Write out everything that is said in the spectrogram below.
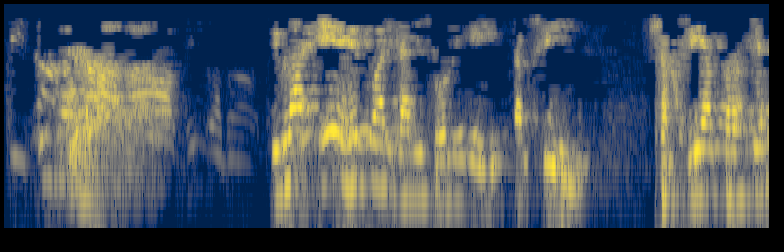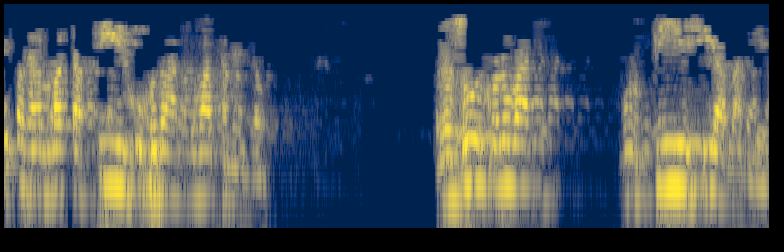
کی اے ہے تمہاری شادی چھوڑنے کی تقسیم۔ شخصیت طرف سے نہیں مت تفسیر کو خدا بات سمجھ جاؤ رسول کو بات وہ پیر شیعہ بن گیا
